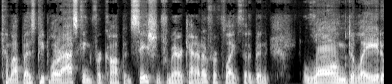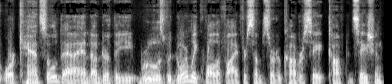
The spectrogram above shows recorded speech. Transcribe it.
come up as people are asking for compensation from Air Canada for flights that have been long delayed or canceled, uh, and under the rules would normally qualify for some sort of conversa- compensation.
